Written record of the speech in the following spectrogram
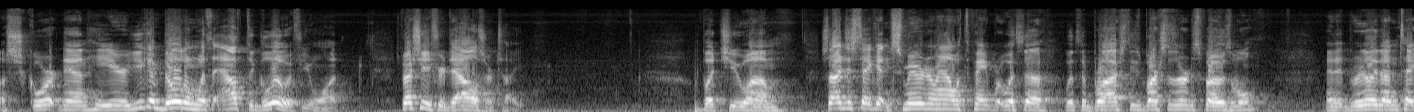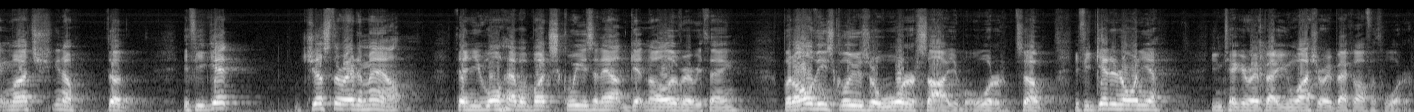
a squirt down here. You can build them without the glue if you want, especially if your dowels are tight. But you, um, so I just take it and smear it around with the paint with the with the brush. These brushes are disposable, and it really doesn't take much. You know, the if you get just the right amount, then you won't have a bunch squeezing out and getting all over everything. But all these glues are water soluble, water. So if you get it on you, you can take it right back. You can wash it right back off with water.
